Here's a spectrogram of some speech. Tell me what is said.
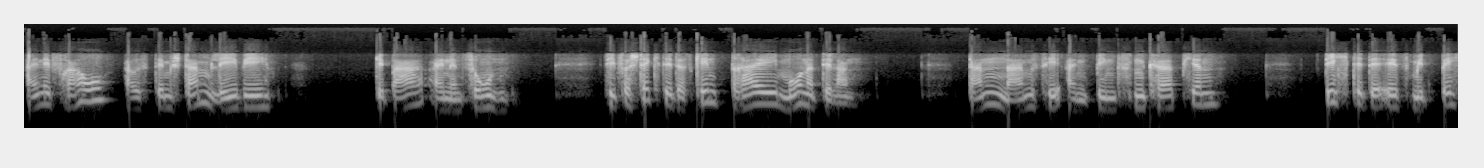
Eine Frau aus dem Stamm Levi gebar einen Sohn. Sie versteckte das Kind drei Monate lang. Dann nahm sie ein Binsenkörbchen, dichtete es mit Pech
